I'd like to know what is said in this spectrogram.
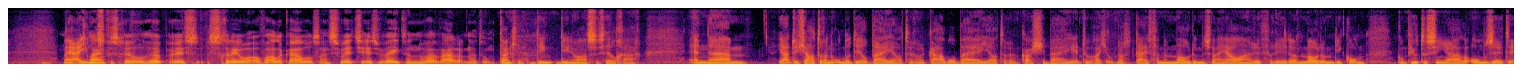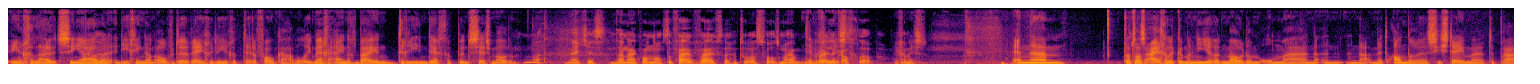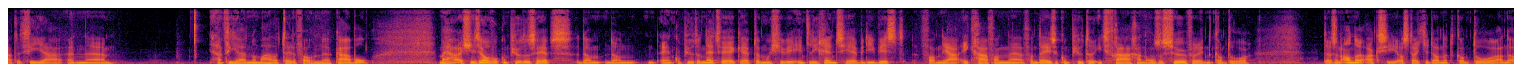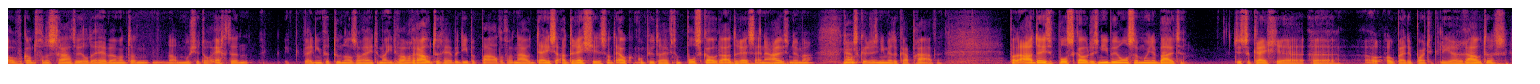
Maar ja, je Klein moest... verschil. Hub is schreeuwen over alle kabels en switch is weten waar, waar het naartoe moet. Dank je. Die, die nuances heel graag. En um, ja, dus je had er een onderdeel bij, je had er een kabel bij, je had er een kastje bij. En toen had je ook nog de tijd van de modems waar je al aan refereerde. Een modem die kon computersignalen omzetten in geluidssignalen. En die ging dan over de reguliere telefoonkabel. Ik ben geëindigd bij een 33.6 modem. Nou, netjes. Daarna kwam nog de 55 en toen was het volgens mij ook redelijk afgelopen. Ik gemist. En um, dat was eigenlijk een manier, een modem, om uh, een, met andere systemen te praten via een, uh, ja, via een normale telefoonkabel. Maar ja, als je zoveel computers hebt dan, dan, en computernetwerk hebt, dan moest je weer intelligentie hebben die wist van ja, ik ga van, uh, van deze computer iets vragen aan onze server in het kantoor. Dat is een andere actie als dat je dan het kantoor aan de overkant van de straat wilde hebben. Want dan, dan moest je toch echt een, ik weet niet of het toen al zo heette, maar in ieder geval een router hebben. Die bepaalde van nou deze adresjes, want elke computer heeft een postcodeadres en een huisnummer. Anders kunnen ze niet met elkaar praten. Van ah, deze postcode is niet bij ons, dan moet je naar buiten. Dus dan kreeg je uh, ook bij de particuliere routers.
